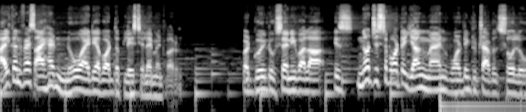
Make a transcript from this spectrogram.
I'll confess I had no idea about the place till I met Varun. But going to Hussainiwala is not just about a young man wanting to travel solo,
